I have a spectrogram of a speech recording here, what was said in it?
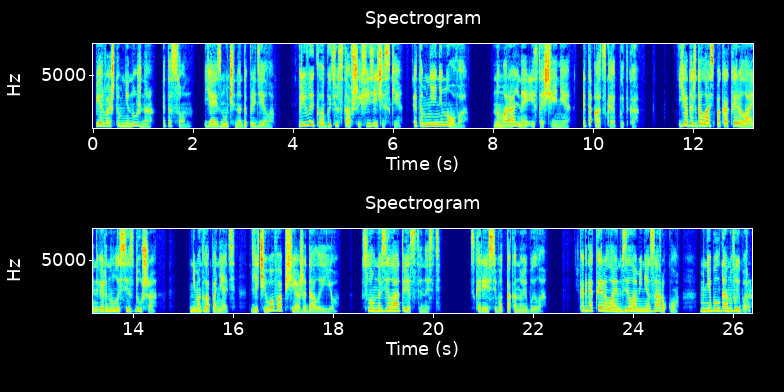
Первое, что мне нужно, — это сон. Я измучена до предела. Привыкла быть уставшей физически. Это мне не ново. Но моральное истощение — это адская пытка. Я дождалась, пока Кэролайн вернулась из душа. Не могла понять, для чего вообще ожидала ее. Словно взяла ответственность. Скорее всего, так оно и было. Когда Кэролайн взяла меня за руку, мне был дан выбор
